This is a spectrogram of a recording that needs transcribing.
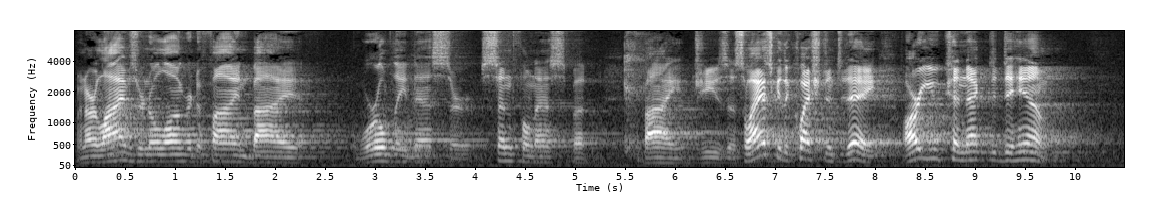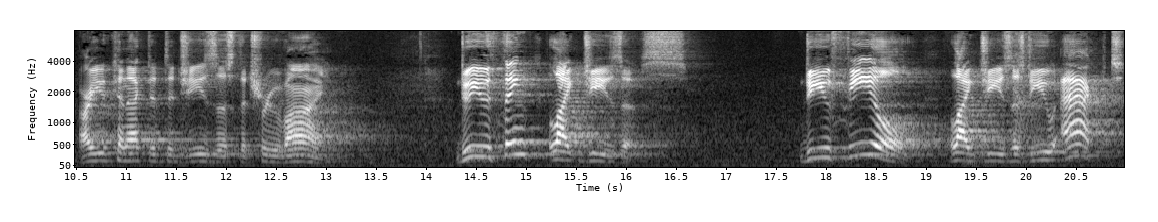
And our lives are no longer defined by worldliness or sinfulness, but by Jesus. So I ask you the question today are you connected to Him? Are you connected to Jesus, the true vine? Do you think like Jesus? Do you feel like Jesus? Do you act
